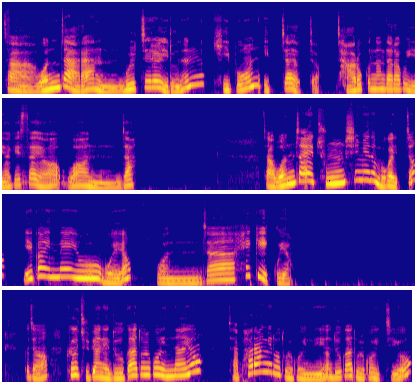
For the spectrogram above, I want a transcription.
자, 원자란 물질을 이루는 기본 입자였죠. 자로 끝난다라고 이야기했어요. 원자. 자, 원자의 중심에는 뭐가 있죠? 얘가 있네요. 뭐예요? 원자 핵이 있고요. 그죠? 그 주변에 누가 돌고 있나요? 자, 파랑이로 돌고 있네요. 누가 돌고 있지요?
